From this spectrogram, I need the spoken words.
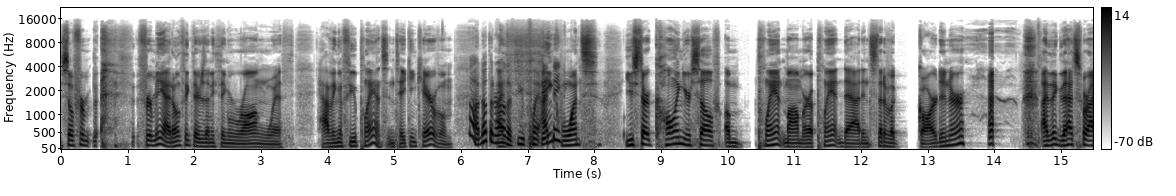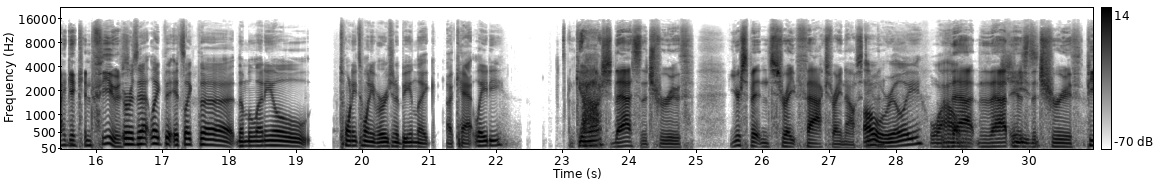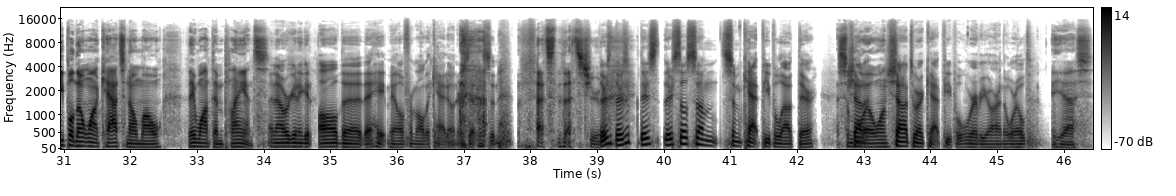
so for for me, I don't think there's anything wrong with having a few plants and taking care of them. oh, nothing wrong I with a few plants. I think once you start calling yourself a plant mom or a plant dad instead of a gardener, I think that's where I get confused. or is that like the it's like the the millennial 2020 version of being like a cat lady? you know? Gosh, that's the truth. You're spitting straight facts right now, oh, Stephen. Oh, really? Wow. That that is the truth. People don't want cats no mo. They want them plants. and now we're gonna get all the, the hate mail from all the cat owners that listen. That's that's true. There's there's there's there's still some some cat people out there. Some shout loyal out, ones. Shout out to our cat people wherever you are in the world. Yes.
